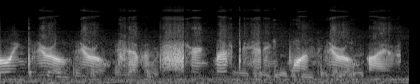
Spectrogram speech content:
Boeing 0007, turn left heading 105.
